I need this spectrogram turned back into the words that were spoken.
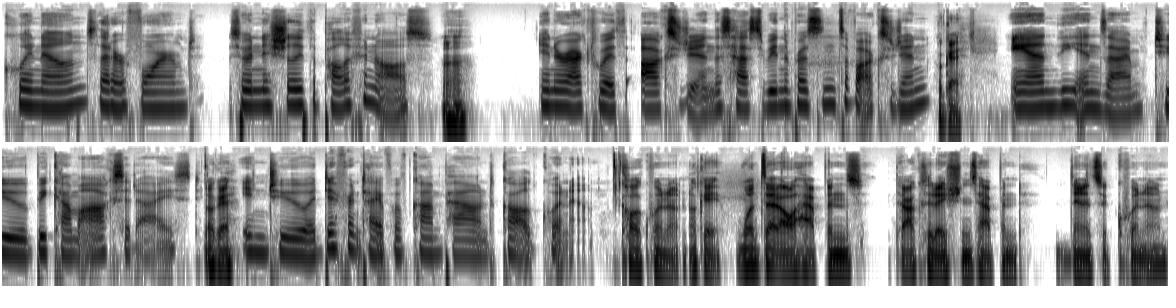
quinones that are formed, so initially the polyphenols Uh-huh. interact with oxygen. This has to be in the presence of oxygen Okay. and the enzyme to become oxidized Okay. into a different type of compound called quinone. Called quinone. Okay. Once that all happens, the oxidation's happened, then it's a quinone.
